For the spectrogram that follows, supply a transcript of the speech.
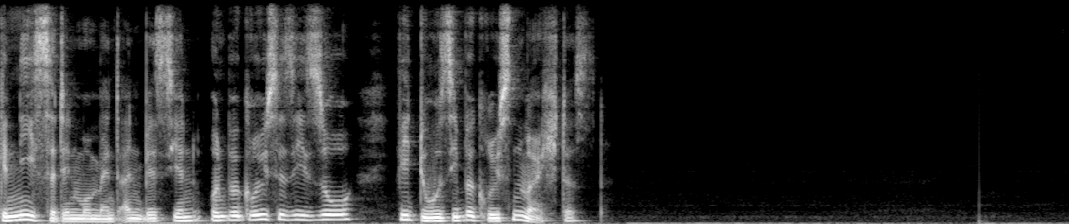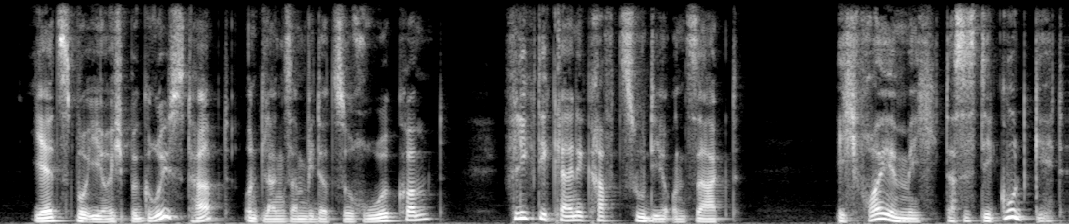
Genieße den Moment ein bisschen und begrüße sie so, wie du sie begrüßen möchtest. Jetzt, wo ihr euch begrüßt habt und langsam wieder zur Ruhe kommt, fliegt die kleine Kraft zu dir und sagt, ich freue mich, dass es dir gut geht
